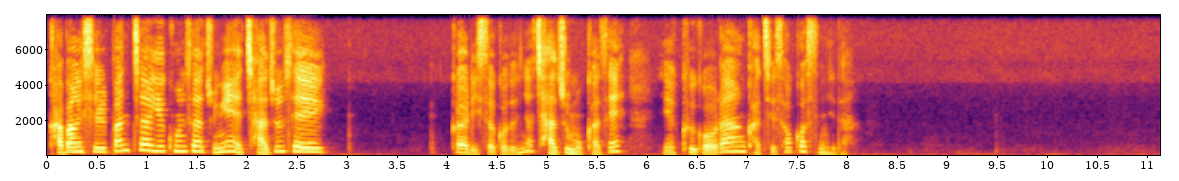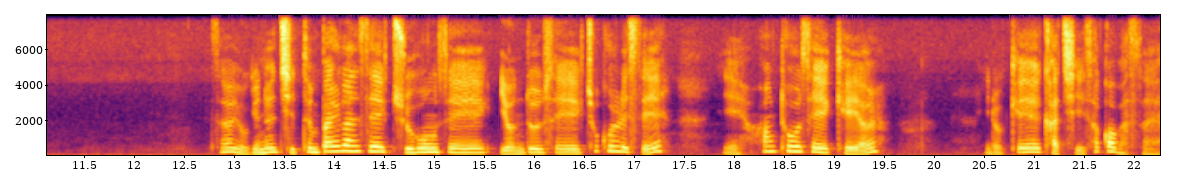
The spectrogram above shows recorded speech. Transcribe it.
가방실 반짝이 콘사 중에 자주색 깔 있었거든요. 자주 모카색. 예, 그거랑 같이 섞었습니다. 그래서 여기는 짙은 빨간색, 주홍색, 연두색, 초콜릿색 예, 황토색 계열 이렇게 같이 섞어봤어요.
